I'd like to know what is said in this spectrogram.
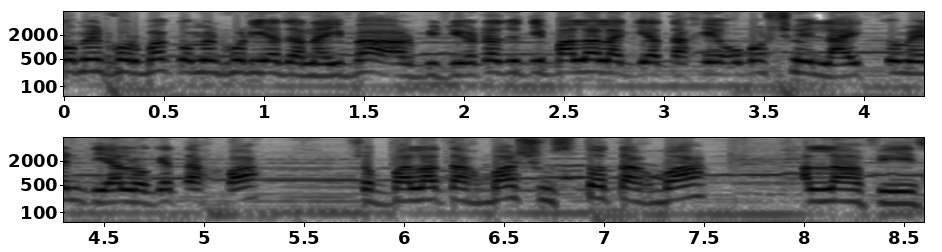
কমেন্ট করবা কমেন্ট করিয়া জানাইবা। আর ভিডিওটা যদি ভালো লাগিয়া তাকে অবশ্যই লাইক কমেন্ট দিয়া লগে থাকবা। সব ভালো থাকবা, সুস্থ থাকবা। আল্লাহ হাফিজ।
